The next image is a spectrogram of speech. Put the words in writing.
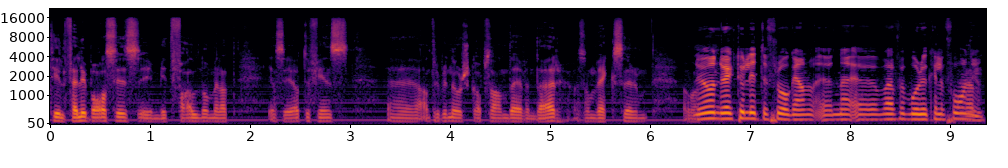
tillfällig basis, i mitt fall då, men att jag ser att det finns entreprenörskapsanda även där som växer. Nu undvek du lite frågan, varför bor du i Kalifornien?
